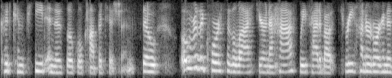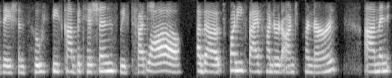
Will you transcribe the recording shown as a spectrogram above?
could compete in those local competitions. So, over the course of the last year and a half, we've had about 300 organizations host these competitions. We've touched wow. about 2,500 entrepreneurs. Um, and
